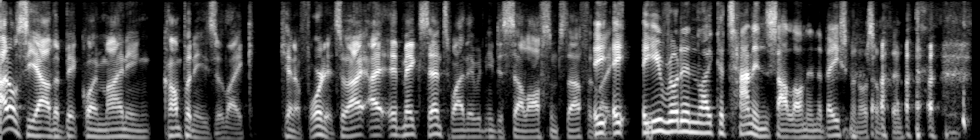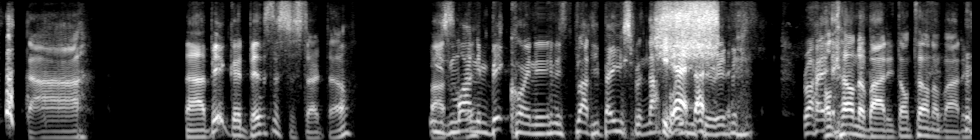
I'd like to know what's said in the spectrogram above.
I don't see how the Bitcoin mining companies are like can afford it. So I, I, it makes sense why they would need to sell off some stuff. And are, like, are you running like a tanning salon in the basement or something? nah, nah, be a good business to start though. Possibly. He's mining Bitcoin in his bloody basement. That's yeah, what he's that's... doing. right? Don't tell nobody. Don't tell nobody.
